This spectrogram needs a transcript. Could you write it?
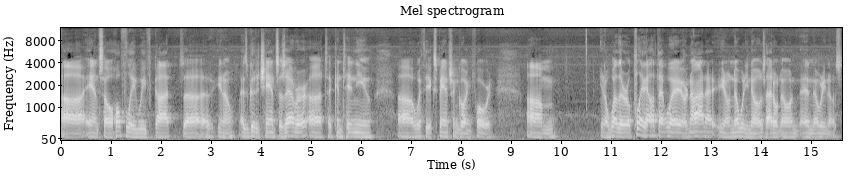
Uh, and so hopefully we've got, uh, you know, as good a chance as ever uh, to continue uh, with the expansion going forward. Um, you know, whether it'll play out that way or not, I, you know, nobody knows. I don't know, and, and nobody knows.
